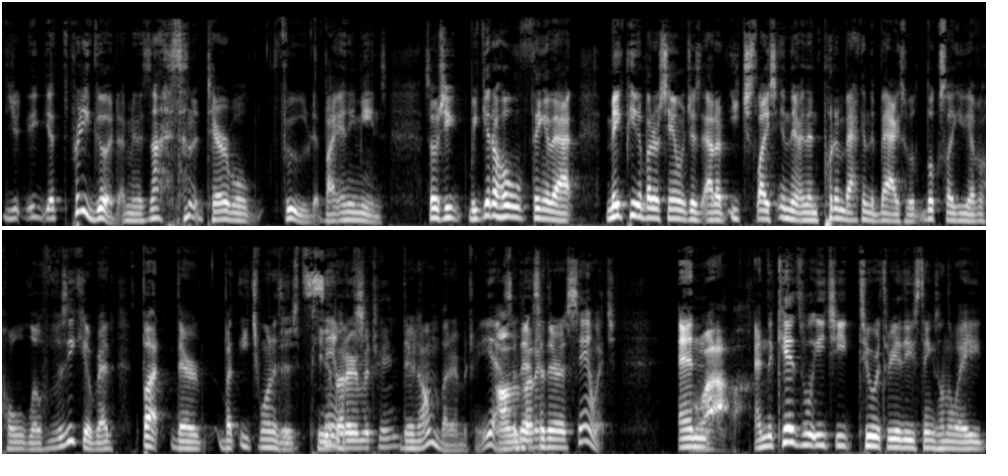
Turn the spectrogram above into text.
you, it's pretty good. I mean, it's not it's not a terrible food by any means. So she we get a whole thing of that. Make peanut butter sandwiches out of each slice in there, and then put them back in the bag, so it looks like you have a whole loaf of Ezekiel bread. But they're but each one is There's a peanut sandwich. butter in between. There's almond butter in between. Yeah, Almond so they're, butter? so they're a sandwich. And Wow. and the kids will each eat two or three of these things on the way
